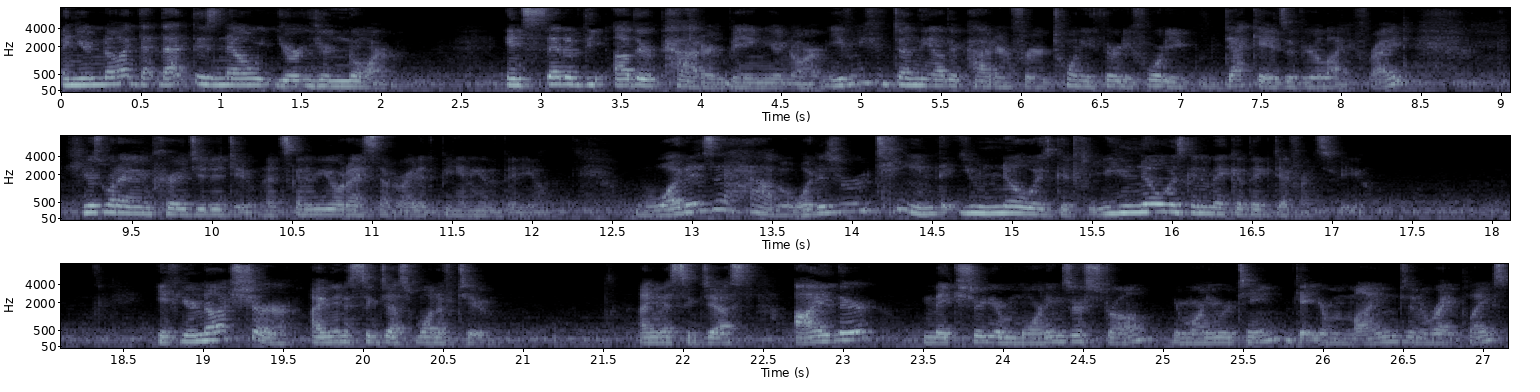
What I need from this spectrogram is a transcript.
And you're not that that is now your your norm. Instead of the other pattern being your norm. Even if you've done the other pattern for 20, 30, 40 decades of your life, right? Here's what I encourage you to do. And it's going to be what I said right at the beginning of the video what is a habit, what is a routine that you know is good for you, you know is going to make a big difference for you. If you're not sure, I'm going to suggest one of two. I'm going to suggest either make sure your mornings are strong, your morning routine, get your mind in the right place,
